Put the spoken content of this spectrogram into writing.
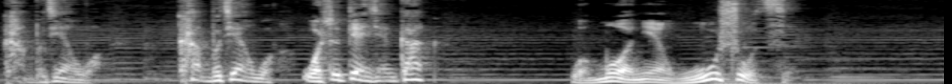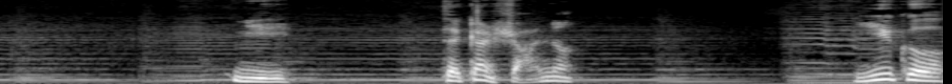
看不见我，看不见我，我是电线杆。我默念无数次。你在干啥呢？一个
